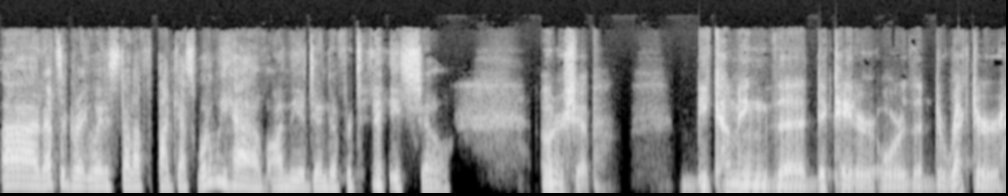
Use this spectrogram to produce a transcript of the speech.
Uh, that's a great way to start off the podcast. What do we have on the agenda for today's show? Ownership. Becoming the dictator or the director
